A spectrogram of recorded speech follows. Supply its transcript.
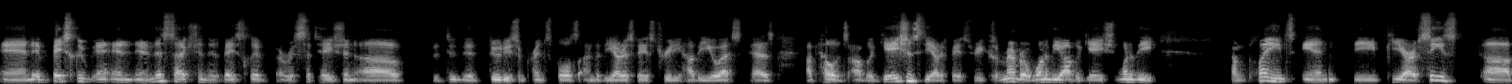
And it basically, and, and in this section, there's basically a recitation of the, the, duties and principles under the Outer Space Treaty, how the U.S. has upheld its obligations to the Outer Space Treaty. Because remember, one of the obligation, one of the complaints in the PRC's uh,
